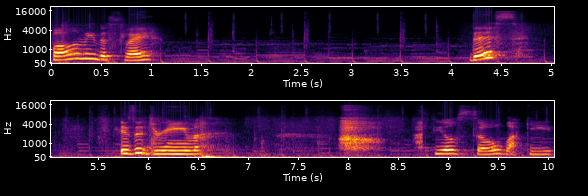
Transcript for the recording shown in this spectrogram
follow me this way. This is a dream. I feel so lucky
